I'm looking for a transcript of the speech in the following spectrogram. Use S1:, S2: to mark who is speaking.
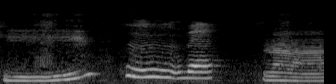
S1: 기,
S2: 네.
S1: 라,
